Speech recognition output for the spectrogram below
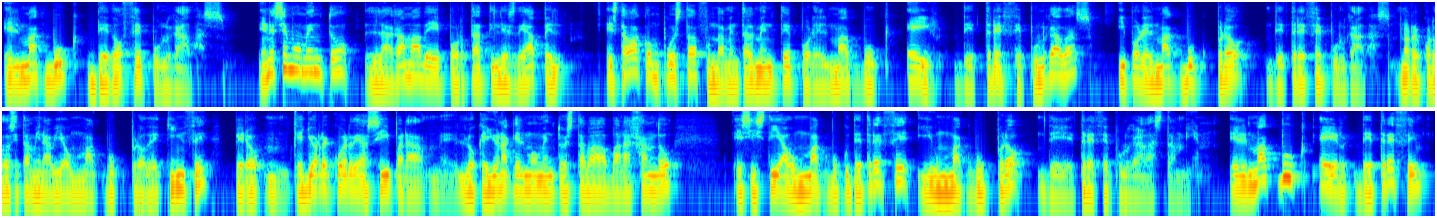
el MacBook de 12 pulgadas. En ese momento, la gama de portátiles de Apple estaba compuesta fundamentalmente por el MacBook Air de 13 pulgadas y por el MacBook Pro de 13 pulgadas. No recuerdo si también había un MacBook Pro de 15, pero mm, que yo recuerde así para eh, lo que yo en aquel momento estaba barajando, existía un MacBook de 13 y un MacBook Pro de 13 pulgadas también. El MacBook Air de 13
